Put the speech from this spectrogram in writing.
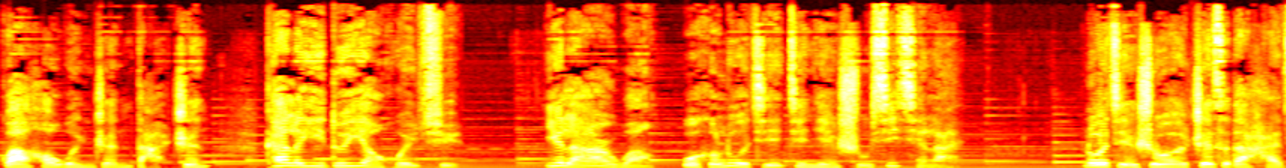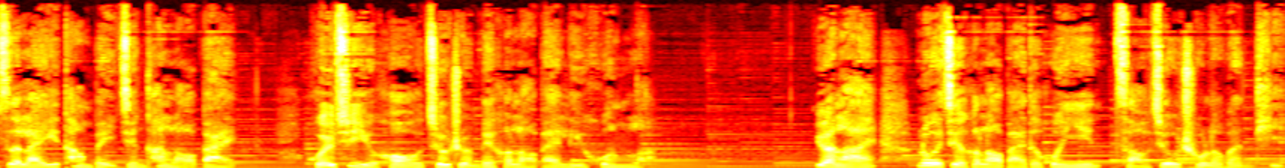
挂号问诊打针。开了一堆药回去，一来二往，我和洛姐渐渐熟悉起来。洛姐说，这次带孩子来一趟北京看老白，回去以后就准备和老白离婚了。原来，洛姐和老白的婚姻早就出了问题，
